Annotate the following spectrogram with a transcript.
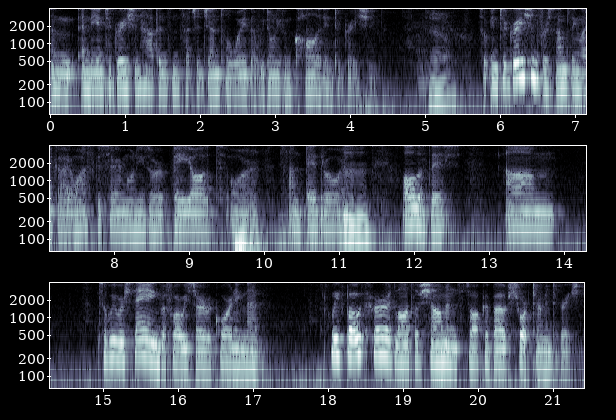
and and the integration happens in such a gentle way that we don't even call it integration. Yeah. So integration for something like ayahuasca ceremonies or peyote or San Pedro or Mhm. all of this, um, So we were saying before we started recording that we've both heard lots of shamans talk about short-term integration.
